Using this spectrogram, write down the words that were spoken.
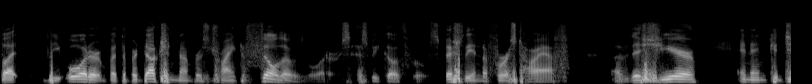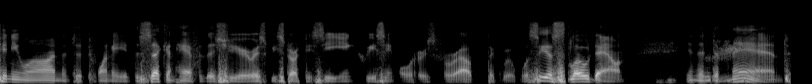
but the order, but the production numbers trying to fill those orders as we go through, especially in the first half of this year, and then continue on into 20, the second half of this year as we start to see increasing orders throughout the group. We'll see a slowdown in the demand,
